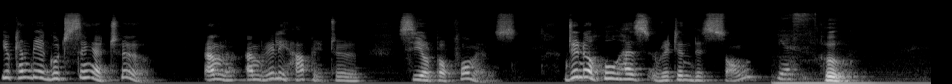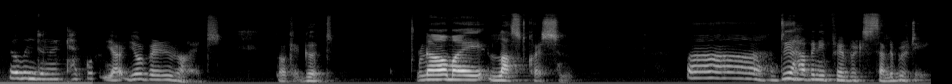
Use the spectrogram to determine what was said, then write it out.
You can be a good singer too. I'm, I'm really happy to see your performance. Do you know who has written this song? Yes. Who? Rabindranath Tagore. Yeah, you're very right. Okay, good. Now my last question. Uh, do you have any favorite celebrity?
